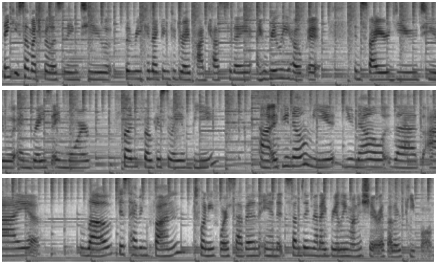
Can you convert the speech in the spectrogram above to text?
Thank you so much for listening to the Reconnecting to Joy podcast today. I really hope it inspired you to embrace a more fun, focused way of being. Uh, if you know me, you know that I love just having fun 24 7, and it's something that I really want to share with other people.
